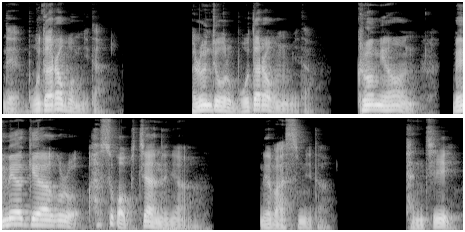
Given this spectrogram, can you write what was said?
네, 못 알아봅니다. 결론적으로 못 알아봅니다. 그러면 매매 계약을 할 수가 없지 않느냐? 네, 맞습니다. 단지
